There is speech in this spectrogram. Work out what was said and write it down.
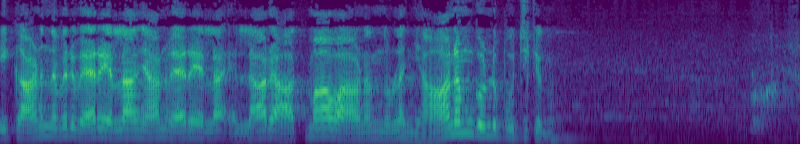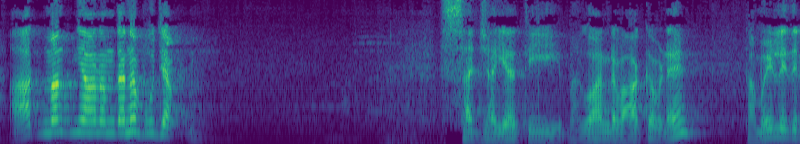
ഈ കാണുന്നവർ വേറെയല്ല ഞാൻ വേറെയല്ല എല്ലാവരും ആത്മാവാണെന്നുള്ള ജ്ഞാനം കൊണ്ട് പൂജിക്കുന്നു. ആത്മജ്ഞാനം തന്നെ പൂജ. സജയതി. ഭഗവാന്റെ വാക്ക് അവിടെ തമിഴിൽ ഇത്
